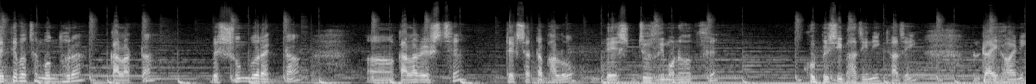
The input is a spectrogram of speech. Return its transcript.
দেখতে পাচ্ছেন বন্ধুরা, কালারটা বেশ সুন্দর একটা কালার এসছে। টেক্সচারটা ভালো, বেশ জুজি মনে হচ্ছে। খুব বেশি ভাজিনি, কাজেই ড্রাই হয়নি।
